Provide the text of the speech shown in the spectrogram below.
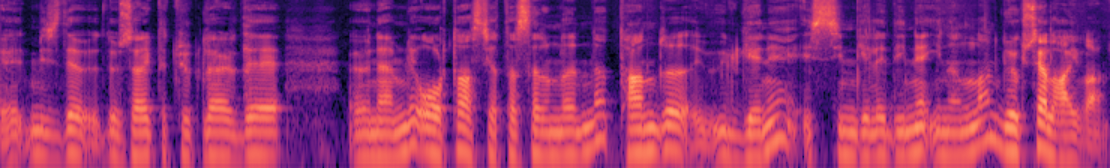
e, bizde özellikle Türklerde önemli. Orta Asya tasarımlarında Tanrı ülgeni simgelediğine inanılan göksel hayvan.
